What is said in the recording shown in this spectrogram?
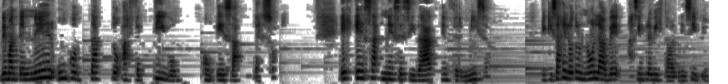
de mantener un contacto afectivo con esa persona. Es esa necesidad enfermiza que quizás el otro no la ve a simple vista al principio,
